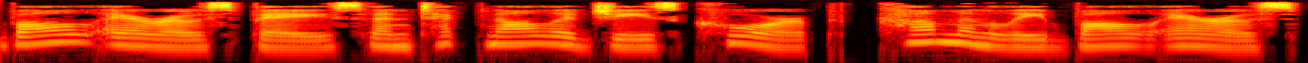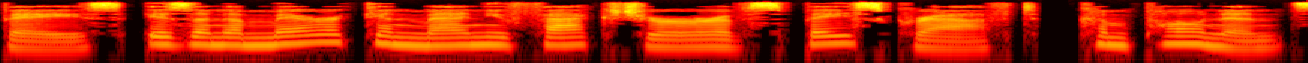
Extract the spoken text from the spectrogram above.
Ball Aerospace and Technologies Corp., commonly Ball Aerospace is an American manufacturer of spacecraft, components,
